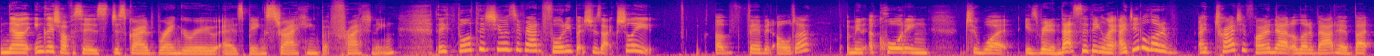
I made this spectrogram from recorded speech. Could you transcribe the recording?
now, English officers described Barangaroo as being striking but frightening. They thought that she was around 40, but she was actually a fair bit older. I mean, according to what is written. That's the thing. Like, I did a lot of, I tried to find out a lot about her, but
